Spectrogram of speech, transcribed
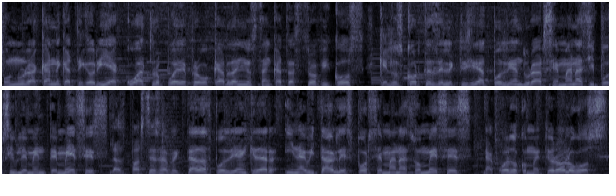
Un huracán de categoría 4 puede provocar daños tan catastróficos que los cortes de electricidad podrían durar semanas y posiblemente meses. Las partes afectadas podrían quedar inhabitables por semanas o meses, de acuerdo con meteorólogos.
